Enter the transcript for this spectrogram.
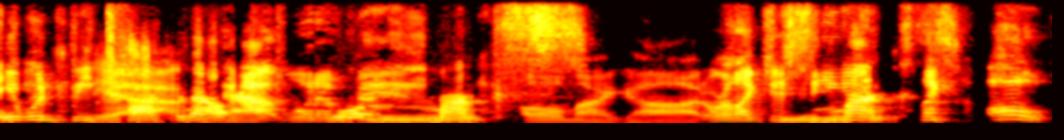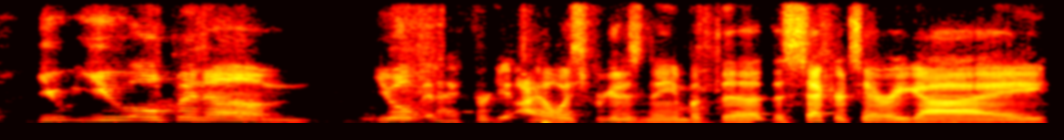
It would be Yeah. talked about That would have for been months. Oh my god! Or like just seeing it, months. like oh you you open um you open I forget I always forget his name but the the secretary guy.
